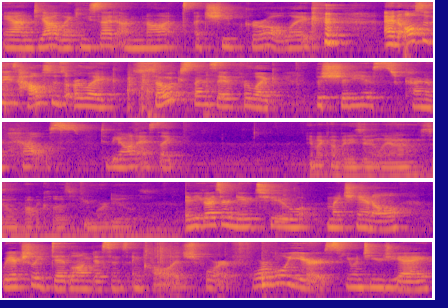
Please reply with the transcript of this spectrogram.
And yeah, like he said, I'm not a cheap girl. Like, and also these houses are like so expensive for like the shittiest kind of house, to be honest. Like, and my company's in Atlanta, so we'll probably close a few more deals. if you guys are new to my channel, we actually did long distance in college for four whole years. He went to UGA,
